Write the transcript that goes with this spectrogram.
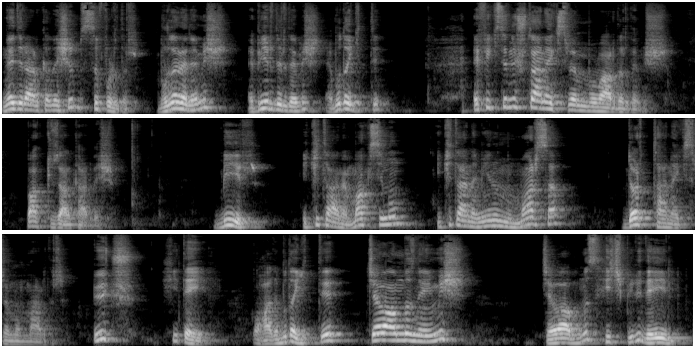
nedir arkadaşım? Sıfırdır. Burada ne demiş? E 1'dir demiş. E bu da gitti. fx'in 3 tane ekstremumu vardır demiş. Bak güzel kardeşim. 1, 2 tane maksimum, 2 tane minimum varsa 4 tane ekstremum vardır. 3 hi değil. O halde bu da gitti. Cevabımız neymiş? Cevabımız hiçbiri değil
